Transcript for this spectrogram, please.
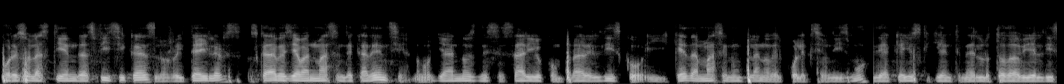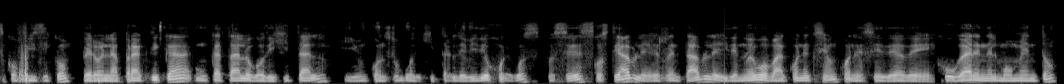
Por eso las tiendas físicas, los retailers, pues cada vez ya van más en decadencia, ¿no? Ya no es necesario comprar el disco y queda más en un plano del coleccionismo, de aquellos que quieren tenerlo todavía el disco físico, pero en la práctica un catálogo digital y un consumo digital de videojuegos, pues es costeable, es rentable y de nuevo va a conexión con esa idea de jugar en el momento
